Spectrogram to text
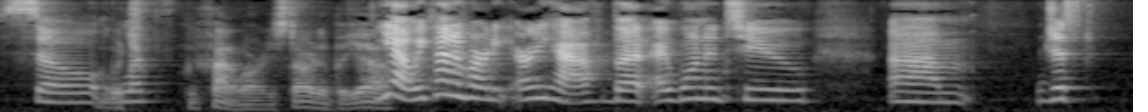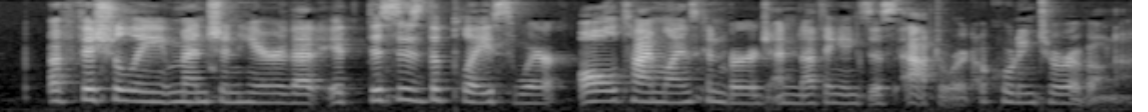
so Which let's we kind of already started, but yeah. yeah, we kind of already already have, but I wanted to um, just officially mention here that it this is the place where all timelines converge and nothing exists afterward, according to Ravonna.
